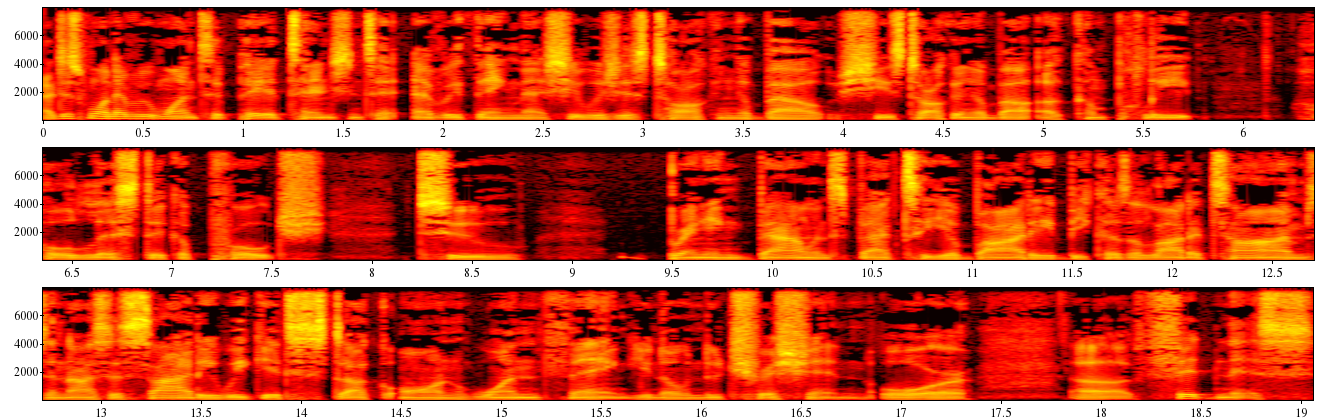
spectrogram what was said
I just want everyone to pay attention to everything that she was just talking about. She's talking about a complete holistic approach to bringing balance back to your body because a lot of times in our society we get stuck on one thing, you know, nutrition or uh, fitness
